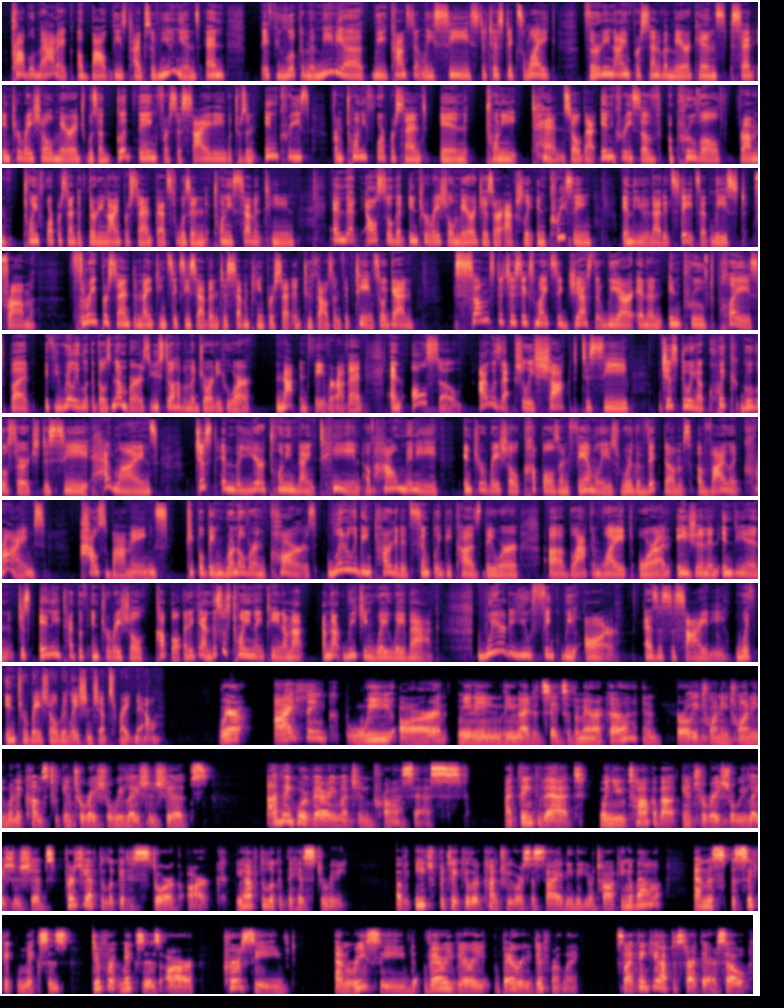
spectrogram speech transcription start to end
problematic about these types of unions. And if you look in the media, we constantly see statistics like 39% of Americans said interracial marriage was a good thing for society, which was an increase from 24% in 2010. So that increase of approval from 24% to 39%, that was in 2017. And that also that interracial marriages are actually increasing in the United States, at least from 3% in 1967 to 17% in 2015. So again, some statistics might suggest that we are in an improved place, but if you really look at those numbers, you still have a majority who are not in favor of it. And also, I was actually shocked to see just doing a quick Google search to see headlines just in the year 2019 of how many interracial couples and families were the victims of violent crimes, house bombings, people being run over in cars, literally being targeted simply because they were uh, black and white or an Asian and Indian, just any type of interracial couple. And again, this was 2019. I'm not I'm not reaching way way back. Where do you think we are as a society with interracial relationships right now? Where I think we are, meaning the United States of America in early 2020, when it comes to interracial relationships, I think we're very much in process. I think that when you talk about interracial relationships, first you have to look at historic arc. You have to look at the history of each particular country or society that you're talking about and the specific mixes. Different mixes are perceived and received very, very, very differently. So I think you have to start there. So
